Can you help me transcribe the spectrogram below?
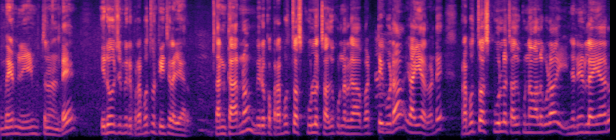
మేడం నేను ఏం చెప్తున్నానంటే ఈరోజు మీరు ప్రభుత్వ టీచర్ అయ్యారు. దానికి కారణం మీరు ఒక ప్రభుత్వ స్కూల్లో చదువుకున్నారు కాబట్టి కూడా అయ్యారు. అంటే ప్రభుత్వ స్కూల్లో చదువుకున్న వాళ్ళు కూడా ఇంజనీర్లు అయ్యారు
